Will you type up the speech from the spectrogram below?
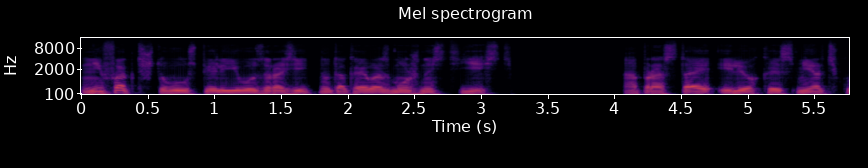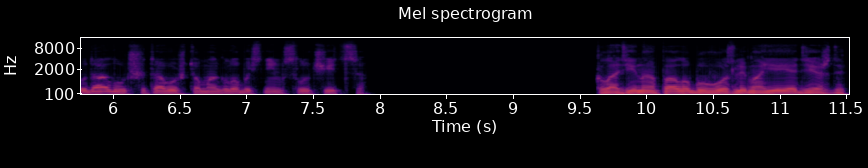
Не факт, что вы успели его заразить, но такая возможность есть. А простая и легкая смерть куда лучше того, что могло бы с ним случиться». «Клади на палубу возле моей одежды»,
